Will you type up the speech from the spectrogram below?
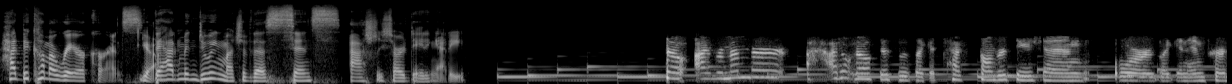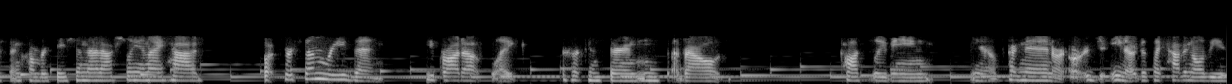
had become a rare occurrence. Yeah. They hadn't been doing much of this since Ashley started dating Eddie. So I remember, I don't know if this was like a text conversation or like an in person conversation that Ashley and I had, but for some reason, she brought up like her concerns about possibly being, you know, pregnant or, or you know, just like having all these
